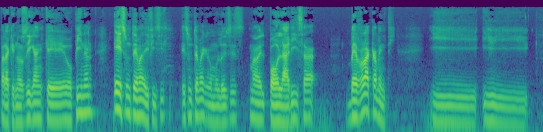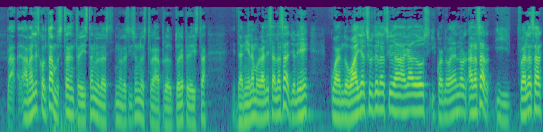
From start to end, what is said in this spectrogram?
para que nos digan qué opinan es un tema difícil, es un tema que, como lo dices, Mabel, polariza berracamente. Y, además les contamos, estas entrevistas nos las, nos las hizo nuestra productora y periodista Daniela Morales Salazar. Yo le dije, cuando vaya al sur de la ciudad haga dos y cuando vaya al, norte, al azar. Y fue al azar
